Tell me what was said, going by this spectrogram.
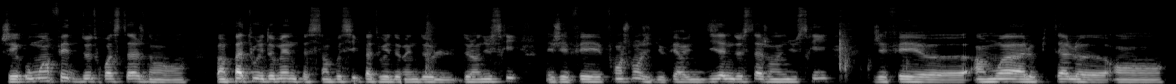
J'ai au moins fait deux, trois stages dans, enfin pas tous les domaines parce que c'est impossible, pas tous les domaines de, de l'industrie. Mais j'ai fait, franchement, j'ai dû faire une dizaine de stages en industrie. J'ai fait euh, un mois à l'hôpital euh, en,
